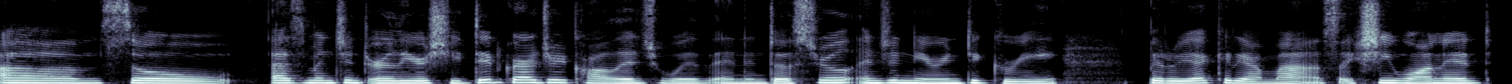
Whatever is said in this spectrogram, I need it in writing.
Um, so as mentioned earlier, she did graduate college with an industrial engineering degree, pero ella quería más. Like she wanted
